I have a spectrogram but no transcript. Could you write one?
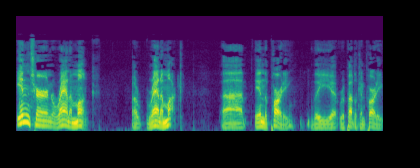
intern ran amok, uh, ran amok uh, in the party, the uh, Republican Party,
